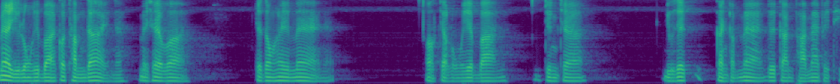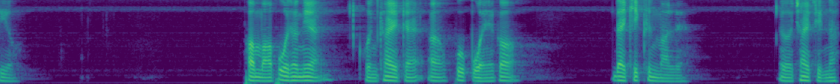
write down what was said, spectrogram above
แม่อยู่โรงพยาบาลก็ทำได้นะ ไม่ใช่ว่าจะต้องให้แม่เนี่ยออกจากโรงพยาบาล จึงจะอยู่ด้วยกันกับแม่ด้วยการพาแม่ไปเที่ยว พอหมอพูดเท่านี้คนไข้แกผู้ป่วยก็ได้คิดขึ้นมาเลย เออ ใช่สินนะ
